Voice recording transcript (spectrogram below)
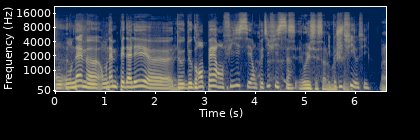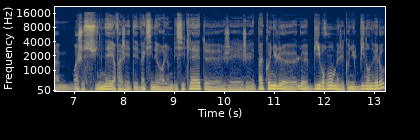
on, aime, on aime pédaler euh, de, grand-père en fils et en petit-fils. Oui, c'est ça. Et petite-fille aussi. Bah, moi, je suis né, enfin, j'ai été vacciné au rayon de bicyclette. Euh, j'ai pas connu le, biberon, mais j'ai connu le bidon de vélo.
